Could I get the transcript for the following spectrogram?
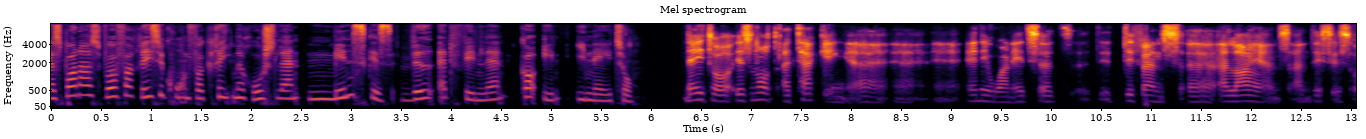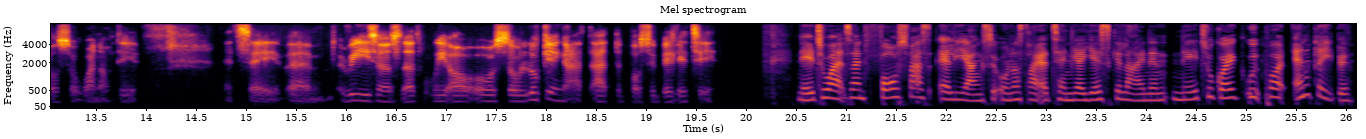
Jeg spurgte også, hvorfor risikoen for krig med Rusland mindskes ved, at Finland går ind i NATO. NATO is not attacking uh, uh, uh anyone. It's a defense uh, alliance, and this is also one of the, let's say, um, reasons that we are also looking at at the possibility NATO er altså en forsvarsalliance, understreger Tanja Jeskelainen. NATO går ikke ud på at angribe,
